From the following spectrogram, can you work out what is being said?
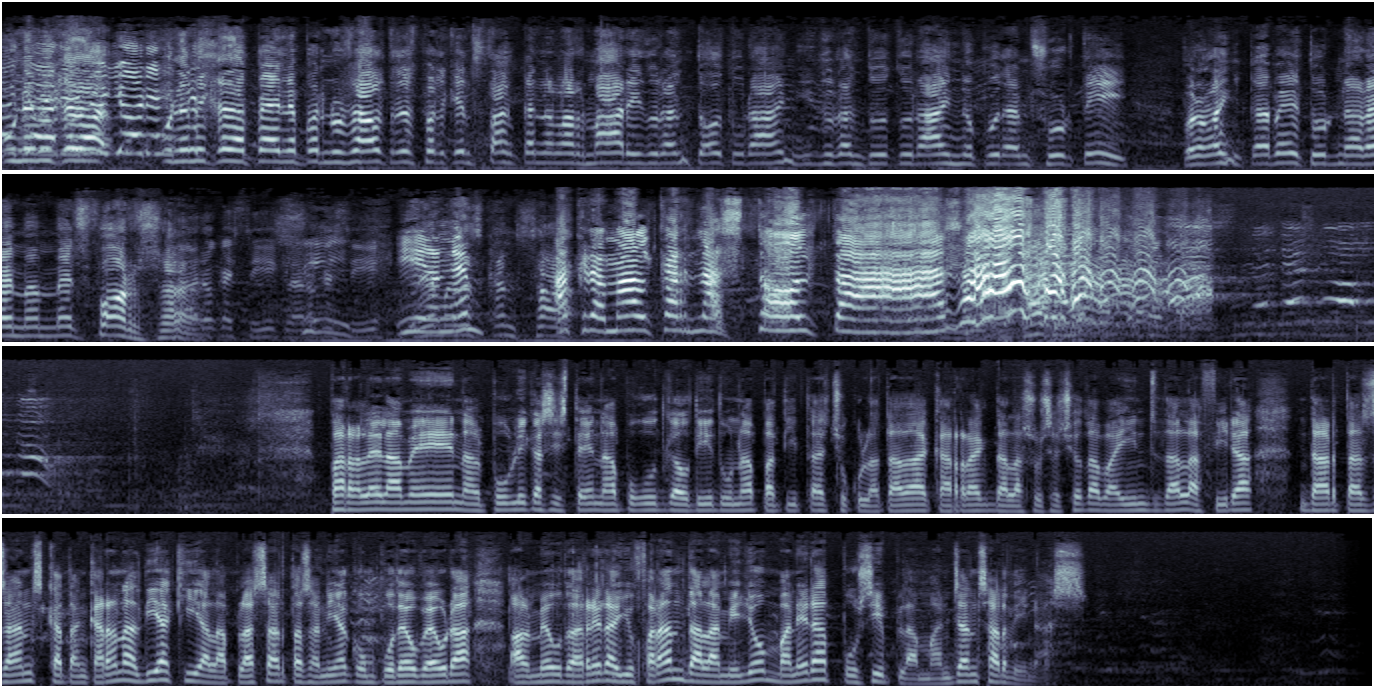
¡Collares, no una, mica de, una mica de pena per nosaltres perquè ens tanquen a l'armari durant tot un any i durant tot un any no podem sortir, però l'any que ve tornarem amb més força. Claro que sí, claro que sí. I Anem a anem descansar. a cremar el carnestoltes! Paral·lelament, el públic assistent ha pogut gaudir d'una petita xocolatada a càrrec de l'Associació de Veïns de la Fira d'Artesans, que tancaran el dia aquí a la plaça Artesania, com podeu veure al meu darrere, i ho faran de la millor manera possible, menjant sardines.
